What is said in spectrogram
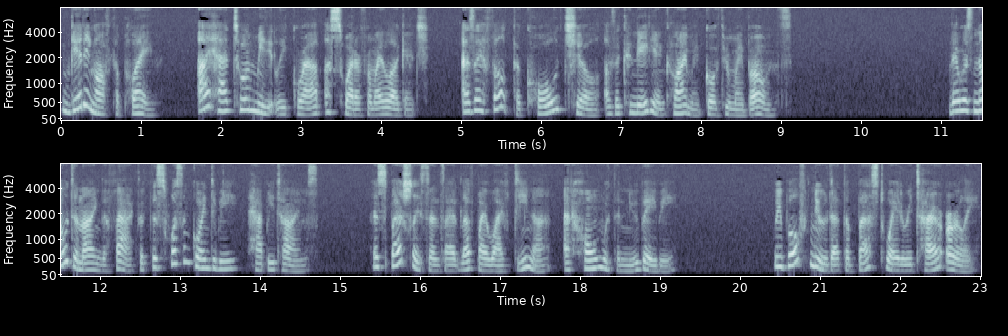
Getting off the plane, I had to immediately grab a sweater for my luggage, as I felt the cold chill of the Canadian climate go through my bones. There was no denying the fact that this wasn't going to be happy times, especially since I had left my wife Dina at home with the new baby. We both knew that the best way to retire early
